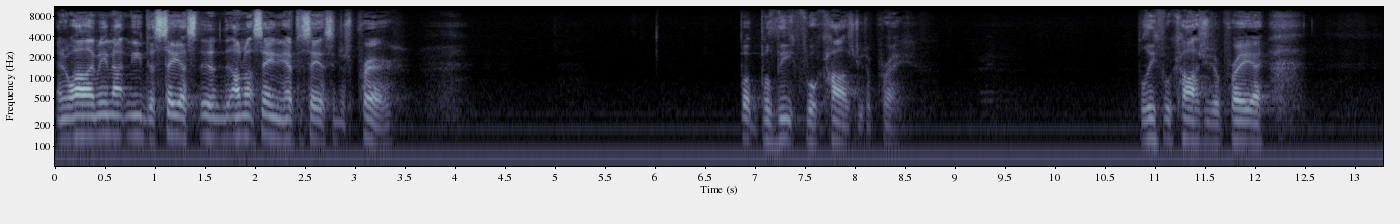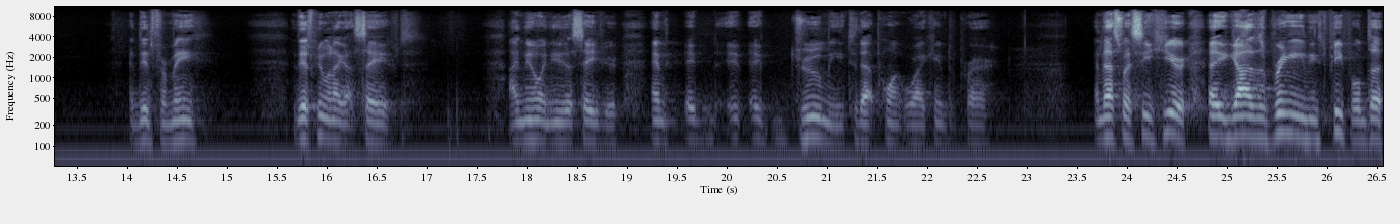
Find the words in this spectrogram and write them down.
And while I may not need to say us, I'm not saying you have to say a sinner's prayer, but belief will cause you to pray. Belief will cause you to pray. It did for me. It did for me when I got saved. I knew I needed a Savior. And it, it, it drew me to that point where I came to prayer. And that's what I see here. God is bringing these people to,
